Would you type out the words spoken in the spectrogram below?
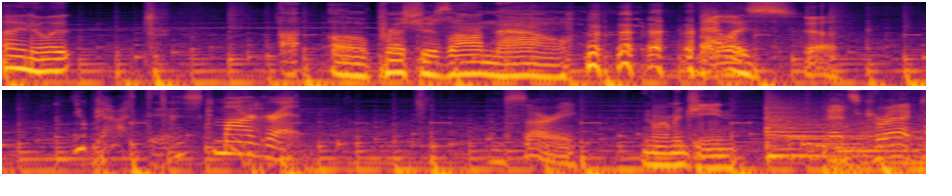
I know it. Oh, pressure's on now. That was. Yeah. You got this. Come Margaret. on. I'm sorry. Norma Jean. That's correct.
